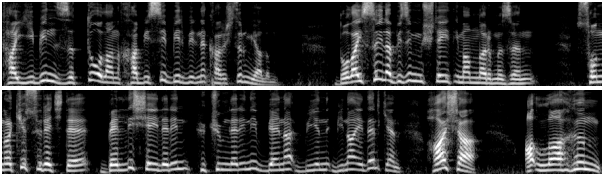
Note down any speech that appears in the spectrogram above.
tayyibin zıttı olan habisi birbirine karıştırmayalım. Dolayısıyla bizim müştehit imamlarımızın sonraki süreçte belli şeylerin hükümlerini bina, bina ederken haşa Allah'ın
